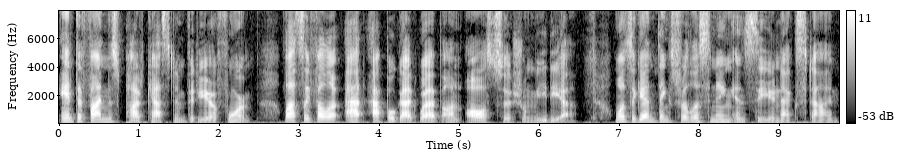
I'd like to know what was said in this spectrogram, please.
and to find this podcast in video form. Lastly, follow at AppleGuideWeb on all social media. Once again, thanks for listening and see you next time.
